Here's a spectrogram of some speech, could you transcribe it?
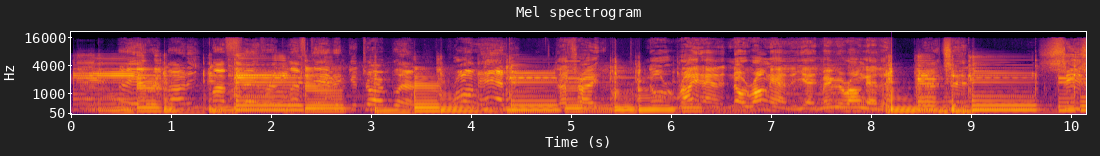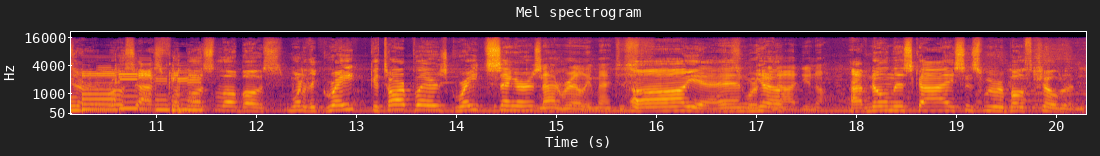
Hey everybody, my favorite left-handed guitar player, wrong-handed. That's right. No right-handed. No wrong-handed. Yeah, maybe wrong-handed. That's it. Cesar Rosas from Los Lobos, one of the great guitar players, great singers. Not really, man. Just, Oh yeah, and working you know, out. You know. I've known this guy since we were both children.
